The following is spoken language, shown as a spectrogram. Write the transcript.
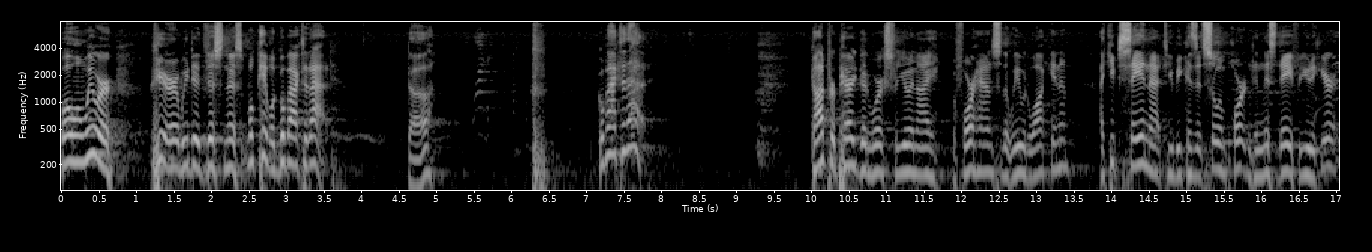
Well, when we were here, we did this and this. Okay, well, go back to that. Duh. go back to that. God prepared good works for you and I beforehand so that we would walk in them. I keep saying that to you because it's so important in this day for you to hear it.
